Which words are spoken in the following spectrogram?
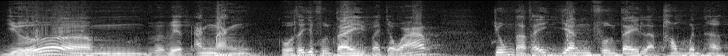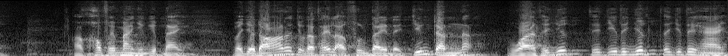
giữa việc ăn mặn của thế giới phương tây và châu á chúng ta thấy dân phương tây là thông minh hơn. Họ không phải mang những nghiệp này. Và do đó, đó chúng ta thấy là ở phương tây này chiến tranh đó ngoài thế nhất thế chiến thứ nhất thế chiến thứ hai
